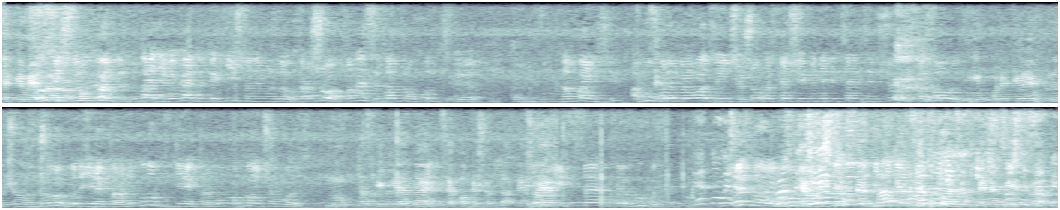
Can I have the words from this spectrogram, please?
З якими я виходьте з питання, ви кажете, технічно неможливо. Хорошо, Афанасій завтра виходить е, е, на пенсію. Або переприводиться інше. Що ви хочете що імені ліцензії все скасовують? Директор. Ну чого? Чого ж буде директора? Не було б директора, був виконуючий обов'язки. Ну, наскільки я знаю, це поки що так. Якщо я Це, це глупості. Я думаю, Чесно говорю, просто Я через це- це Олексійович, частина можна цієї справи.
